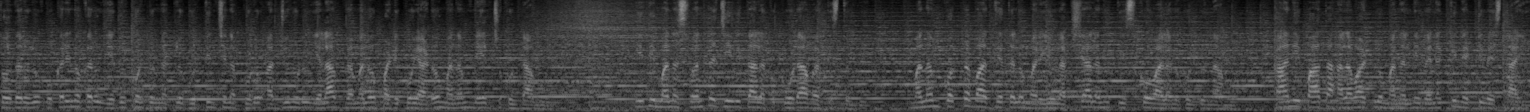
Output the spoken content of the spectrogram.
సోదరులు ఒకరినొకరు ఎదుర్కొంటున్నట్లు గుర్తించినప్పుడు అర్జునుడు ఎలా భ్రమలో పడిపోయాడో మనం నేర్చుకుంటాము. ఇది మన స్వంత జీవితాలకు కూడా వర్తిస్తుంది. మనం కొత్త బాధ్యతలు మరియు లక్ష్యాలను తీసుకోవాలనుకుంటున్నాము. కానీ పాత అలవాట్లు మనల్ని వెనక్కి నెట్టివేస్తాయి.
